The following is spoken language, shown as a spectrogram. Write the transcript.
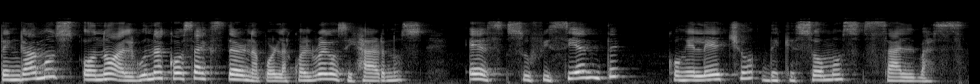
Tengamos o no alguna cosa externa por la cual regocijarnos, es suficiente con el hecho de que somos salvas.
